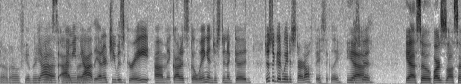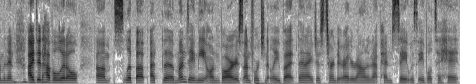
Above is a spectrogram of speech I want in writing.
i don't know if you have anything yeah, else to add I mean, but- yeah, the energy was great. Um, it got us going and just in a good, just a good way to start off, basically. Yeah. it was good. Yeah, so bars was awesome. And then I did have a little um, slip up at the Monday meet on bars, unfortunately, but then I just turned it right around and at Penn State was able to hit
